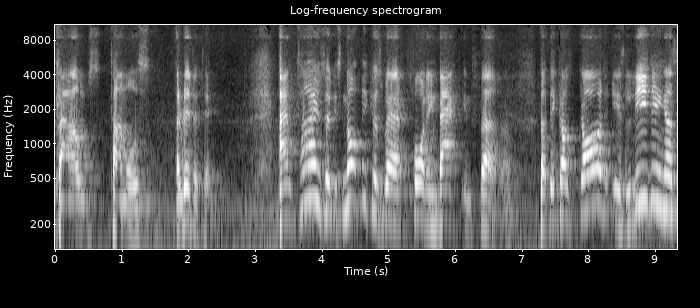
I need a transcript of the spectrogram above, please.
clouds, tunnels, aridity. And times when it's not because we're falling back in fervor, but because God is leading us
